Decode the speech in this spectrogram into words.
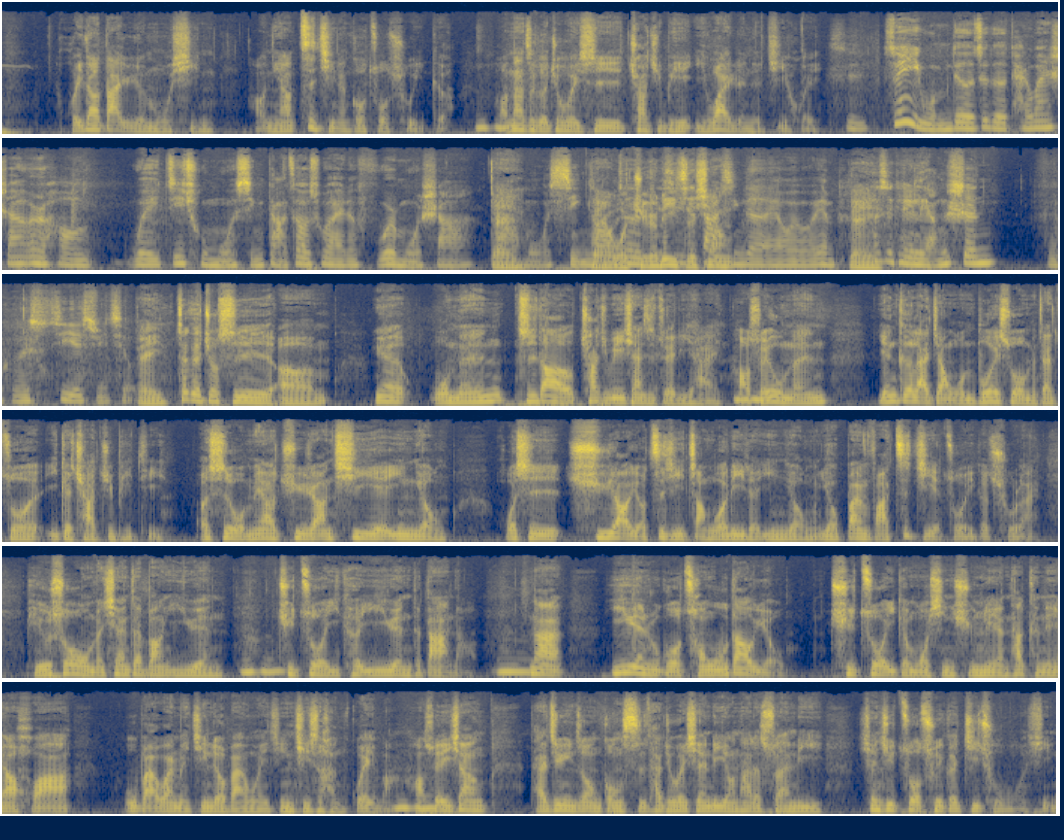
回到大语言模型，好，你要自己能够做出一个，好，那这个就会是 ChatGPT 以外人的机会。是，所以我们的这个台湾山二号为基础模型打造出来的福尔摩沙大模型啊，对，我举个例子，像大型的 LLM，对，它是可以量身。符合企业需求。对，这个就是呃，因为我们知道 ChatGPT 现在是最厉害，好，所以我们严格来讲，我们不会说我们在做一个 ChatGPT，而是我们要去让企业应用或是需要有自己掌握力的应用，有办法自己也做一个出来。比如说，我们现在在帮医院去做一颗医院的大脑，嗯，那医院如果从无到有去做一个模型训练，它可能要花。五百万美金、六百万美金其实很贵嘛，好，所以像台积云这种公司，它就会先利用它的算力，先去做出一个基础模型，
